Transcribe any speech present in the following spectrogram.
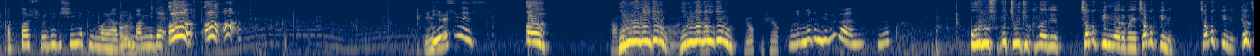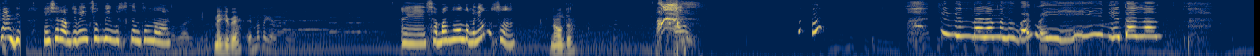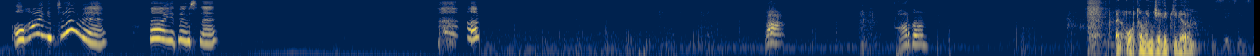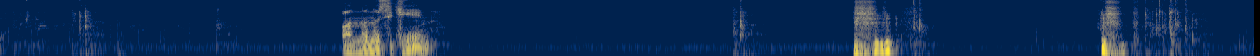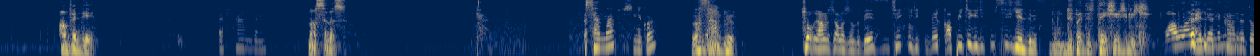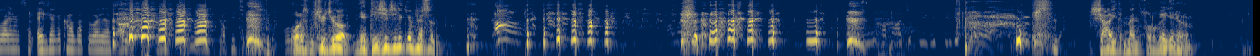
Hatta şöyle bir şey yapayım hayatım. Oğlum. Ben bir de... İyi İyi misiniz? misiniz? Ah! Tamam. Vurulan oldu mu? Vurulan oldu mu? Yok bir şey yok. Vurulmadım değil mi ben? Yok. Orospu çocukları. Çabuk binin arabaya, çabuk binin. Çabuk binin. Kaç. Gökhan gö Yaşar amca benim çok büyük bir sıkıntım var. Ne gibi? Emma da gelsin ya. Ee, sabah ne oldu biliyor musun? Ne oldu? Sizin ben hemen uzaklayayım. Yeter lan. Oha gittiler mi? Lan! Pardon. Ben ortamı inceleyip geliyorum. İzle izle izle. Ananı sikeyim. Hanımefendi, Efendim. nasılsınız? Sen ne yapıyorsun Igor? Nasıl yapıyorum? Çok yanlış anlaşıldı. Ben sizi çekmeyecektim. Ben kapıyı çekecektim. Siz geldiniz. Bu düpedüz teşhircilik. Vallahi Ellerini yemin kaldır ederim. duvara yansın. Ellerini kaldır duvara yansın. Kapıyı çekecektim. Orospu çocuğu, niye teşhircilik yapıyorsun? Aa! Şimdi kapı açık diye gösterecektim bana. Ben, sorguya geliyorum.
